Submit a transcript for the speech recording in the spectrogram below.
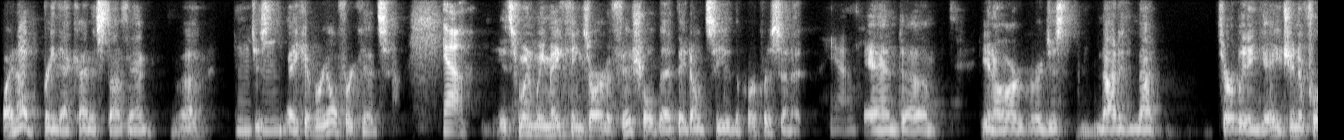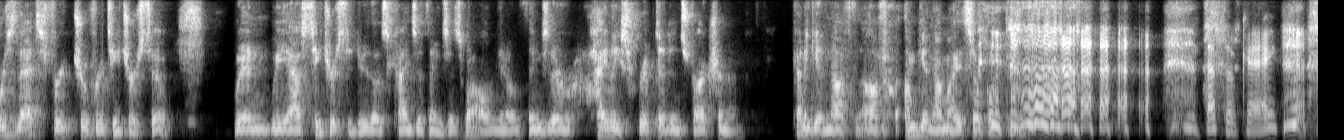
why not bring that kind of stuff in? Uh, mm-hmm. Just make it real for kids. Yeah. It's when we make things artificial that they don't see the purpose in it. Yeah. And, um, you know, are, are just not, not terribly engaged. And of course, that's for, true for teachers too when we ask teachers to do those kinds of things as well. You know, things that are highly scripted instruction kind of getting off off i'm getting on my soapbox that's okay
